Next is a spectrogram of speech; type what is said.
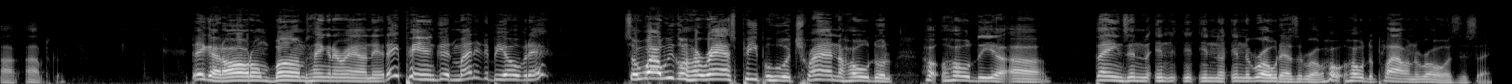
Optical. They got all them bums hanging around there. They paying good money to be over there. So why are we gonna harass people who are trying to hold the hold the uh, uh, things in in in the in the road as a road, hold, hold the plow on the road, as they say?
